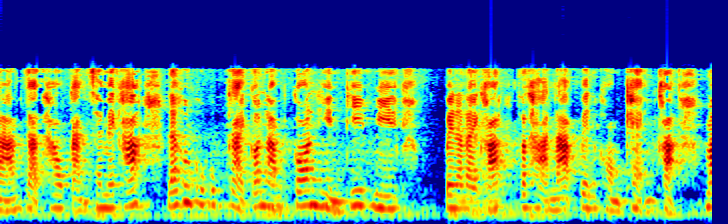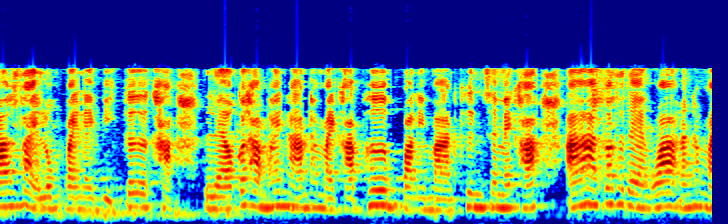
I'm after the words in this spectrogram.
น้ำจะเท่ากันใช่ไหมคะ และคุณครูกุ๊กไก่ก็นำก้อนหินที่มี เป็นอะไรคะ สถานะเป็นของแข็งค่ะ มาใส่ลงไปในบีเกอร์ค่ะ แล้วก็ทำให้น้ำทำไมคะ เพิ่มปริมาณขึ้นใช่ไหมคะ อ่า ก็แสดงว่านั้นทำไม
